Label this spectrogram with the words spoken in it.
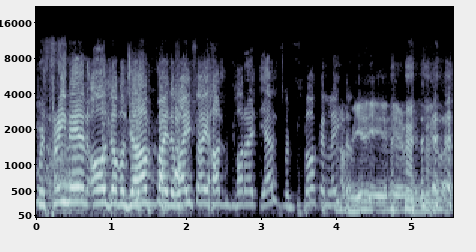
We're three men, all double jabbed by the Wi-Fi hasn't cut out yet. It's been fucking late. I'm really in here. man. You feel it?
